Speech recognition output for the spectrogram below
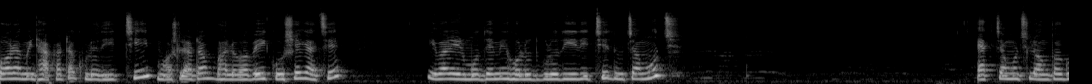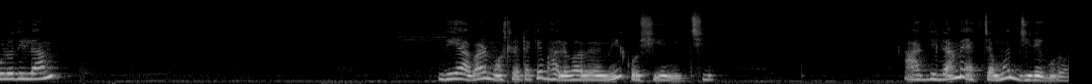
পর আমি ঢাকাটা খুলে দিচ্ছি, মশলাটা ভালোভাবেই কষে গেছে। এবার এর মধ্যে আমি হলুদ গুঁড়ো দিয়ে দিচ্ছি দু চামচ। এক চামচ লঙ্কা গুঁড়ো দিলাম। দিয়ে আবার মশলাটাকে ভালোভাবে আমি কষিয়ে নিচ্ছি। আর দিলাম এক চামচ জিরে গুঁড়ো।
